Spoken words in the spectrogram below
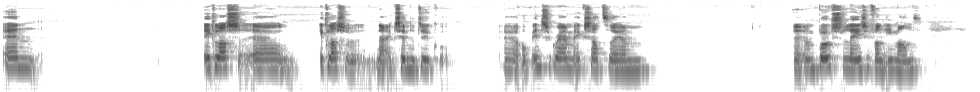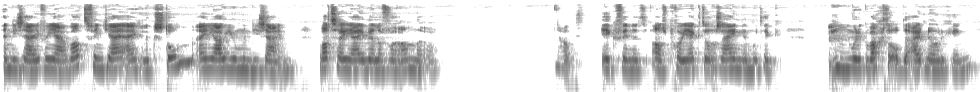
En ik las, uh, ik las, nou, ik zit natuurlijk uh, op Instagram. Ik zat um, een post te lezen van iemand. En die zei van ja, wat vind jij eigenlijk stom aan jouw human design? Wat zou jij willen veranderen? Nou, ik vind het als projector zijnde moet ik, moet ik wachten op de uitnodiging.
